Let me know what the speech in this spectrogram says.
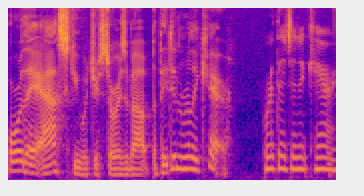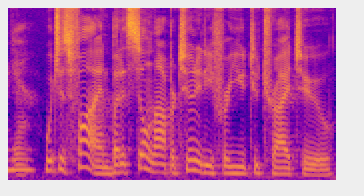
Or they ask you what your story's about, but they didn't really care, or they didn't care. Yeah, which is fine, but it's still an opportunity for you to try to,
